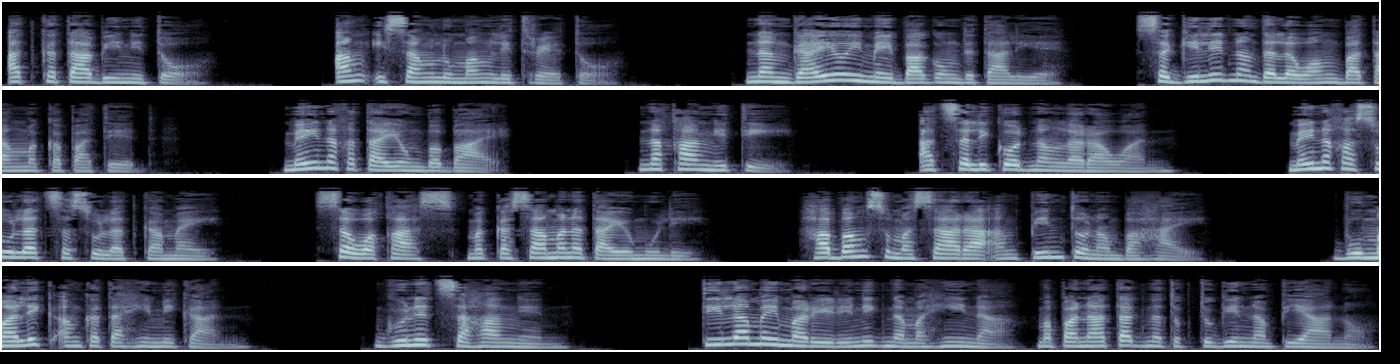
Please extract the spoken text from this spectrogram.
At katabi nito, ang isang lumang litreto. Nang gayo'y may bagong detalye. Sa gilid ng dalawang batang magkapatid, may nakatayong babae. Nakangiti. At sa likod ng larawan, may nakasulat sa sulat kamay. Sa wakas, magkasama na tayo muli. Habang sumasara ang pinto ng bahay. Bumalik ang katahimikan. Gunit sa hangin, Tila may maririnig na mahina, mapanatag na tugtugin ng piano.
